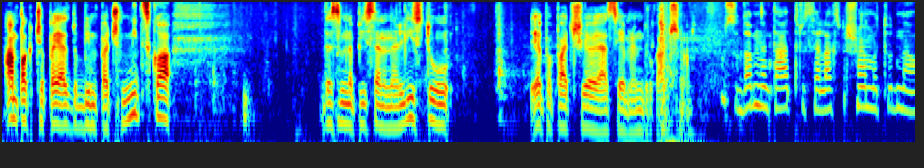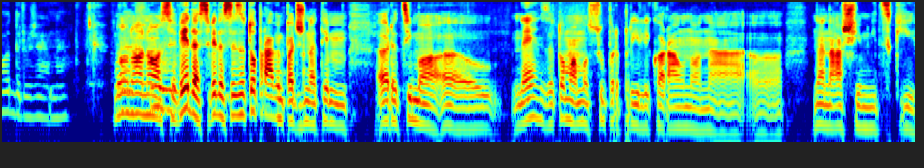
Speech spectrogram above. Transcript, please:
ampak če pa jaz dobim pač Mitsko, da sem napisan na listu, je pa pač jo jaz jemljem drugačno. V sodobnem teatru se lahko sprašujemo tudi na odružene. No, no, no, seveda, seveda se zato pravim pač na tem, recimo, ne, zato imamo super priliko ravno na, na naši mitski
